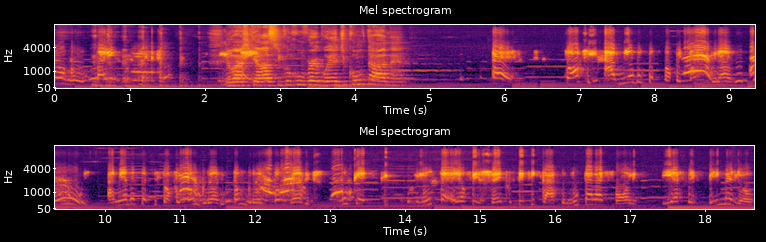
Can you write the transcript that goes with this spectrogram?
algo. Mas. Eu acho que elas ficam com vergonha de contar, né? É. Só que a minha decepção foi tão grande. Ui, a minha decepção foi tão grande, tão grande, tão grande. Porque te- eu fiz gente, se ficasse no telefone, ia ser bem melhor.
